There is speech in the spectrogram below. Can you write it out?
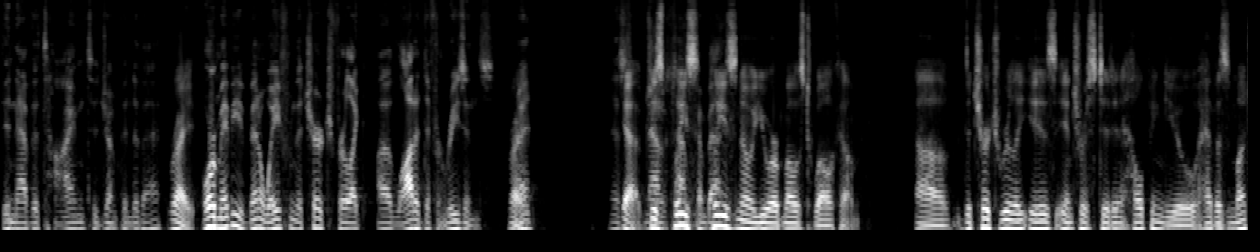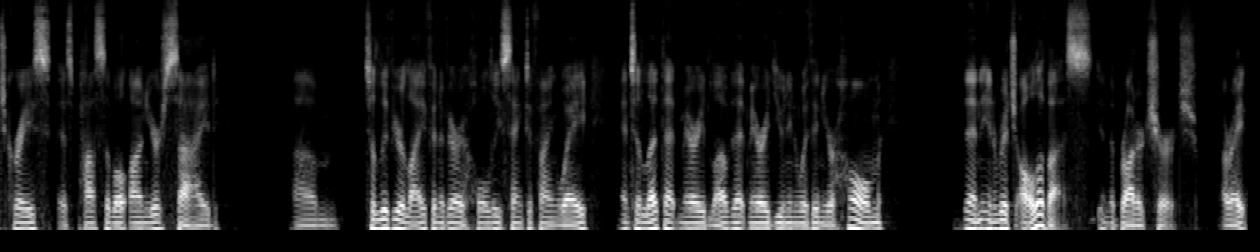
didn't have the time to jump into that. Right. Or maybe you've been away from the church for like a lot of different reasons. Right. Right. Yeah, just it's time to please please know you are most welcome. Uh, the church really is interested in helping you have as much grace as possible on your side um, to live your life in a very holy, sanctifying way, and to let that married love, that married union within your home, then enrich all of us in the broader church. All right.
